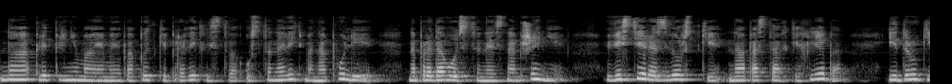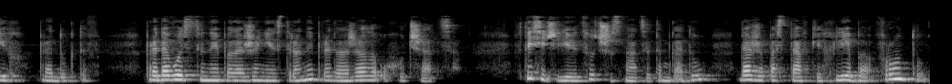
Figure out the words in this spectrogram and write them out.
на предпринимаемые попытки правительства установить монополии на продовольственное снабжение, ввести разверстки на поставки хлеба и других продуктов, продовольственное положение страны продолжало ухудшаться. В 1916 году даже поставки хлеба фронту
